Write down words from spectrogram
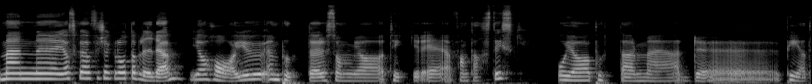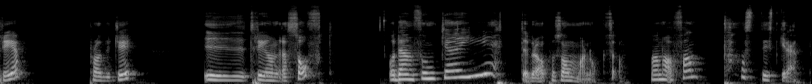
Men eh, jag ska försöka låta bli det. Jag har ju en putter som jag tycker är fantastisk och jag puttar med eh, PA3 Prodigy i 300 soft och den funkar jättebra på sommaren också. Man har fantastiskt grepp.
